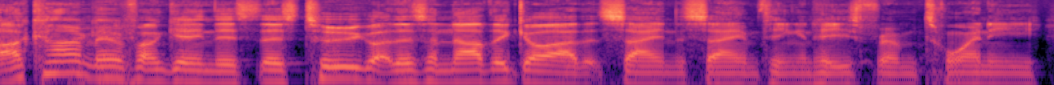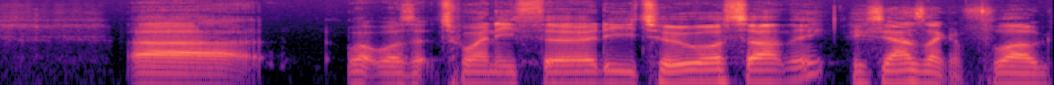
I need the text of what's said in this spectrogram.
I can't remember if I'm getting this. There's two guys. There's another guy that's saying the same thing, and he's from 20. Uh, what was it, 2032 or something? He sounds like a flog.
